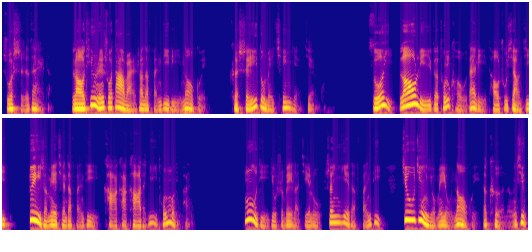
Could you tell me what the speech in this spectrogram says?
说实在的，老听人说大晚上的坟地里闹鬼，可谁都没亲眼见过。所以，老李则从口袋里掏出相机。对着面前的坟地，咔咔咔的一通猛拍，目的就是为了揭露深夜的坟地究竟有没有闹鬼的可能性。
